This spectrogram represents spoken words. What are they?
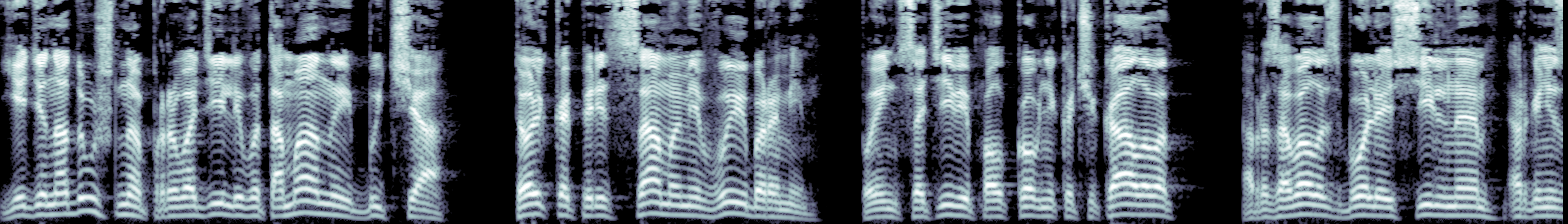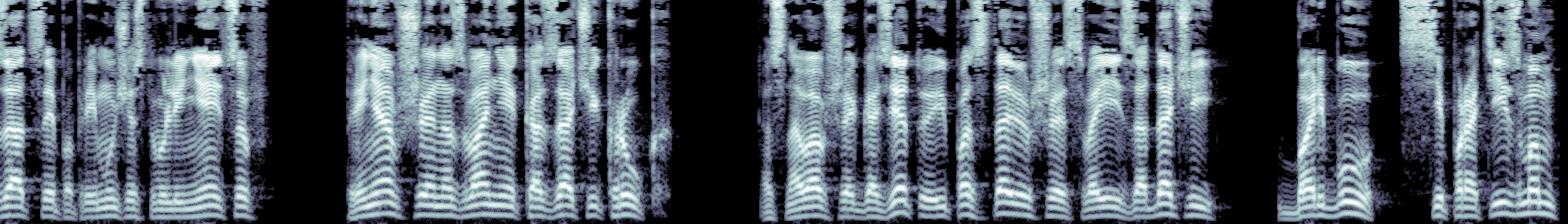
единодушно проводили в атаманы быча только перед самыми выборами. По инициативе полковника Чекалова образовалась более сильная организация по преимуществу линейцев, принявшая название «Казачий круг», основавшая газету и поставившая своей задачей борьбу с сепаратизмом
